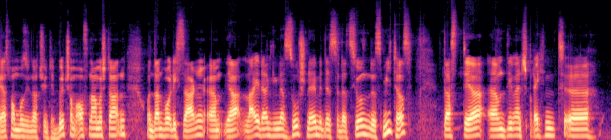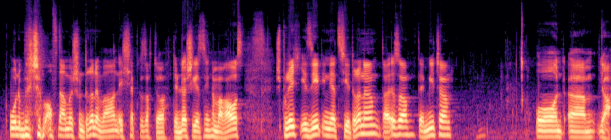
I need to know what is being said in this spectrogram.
erstmal muss ich natürlich die Bildschirmaufnahme starten. Und dann wollte ich sagen, ähm, ja, leider ging das so schnell mit der Installation des Mieters, dass der ähm, dementsprechend äh, ohne Bildschirmaufnahme schon drin war. Und ich habe gesagt, ja, den lösche ich jetzt nicht nochmal raus. Sprich, ihr seht ihn jetzt hier drin, da ist er, der Mieter. Und ähm, ja,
